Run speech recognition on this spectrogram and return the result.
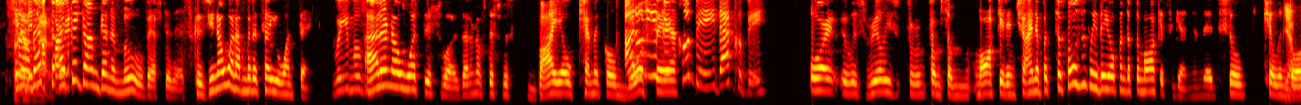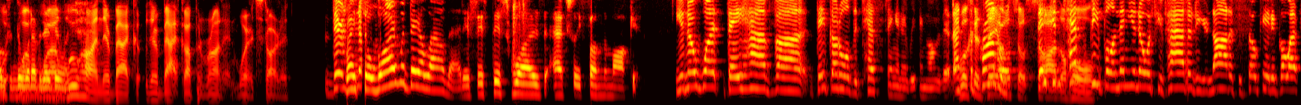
So You know, that's. matter. I think I'm going to move after this because you know what? I'm going to tell you one thing. Where you moving? I don't know what this was. I don't know if this was biochemical I don't either. warfare It could be. That could be. or it was really from, from some market in China. But supposedly they opened up the markets again and they're still killing dogs Wu- and do well, whatever they're doing. Wuhan, they're back. They're back up and running where it started. There's Right. no, So why would they allow that if if this was actually from the market? you know what? They have uh they've got all the testing and everything over there. That's Well, the 'cause they problem. also saw they can the test whole- people and then you know if you've had it or you're not, if it's okay to go out.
